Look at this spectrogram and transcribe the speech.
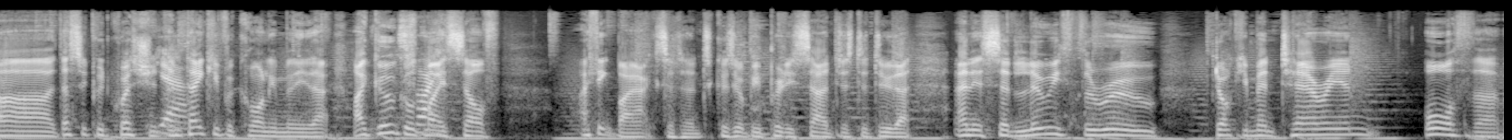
Uh, that's a good question. Yeah. And thank you for calling me that. I Googled myself, I think by accident, because it would be pretty sad just to do that. And it said Louis Theroux, documentarian, author,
